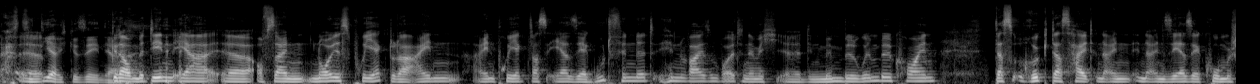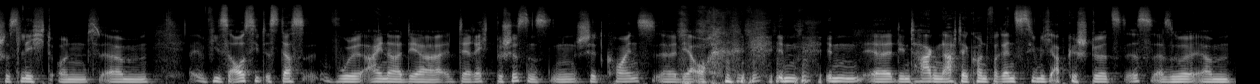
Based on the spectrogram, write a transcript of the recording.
Ach, die, die habe ich gesehen, ja. Genau, mit denen er äh, auf sein neues Projekt oder ein, ein Projekt, was er sehr gut findet, hinweisen wollte, nämlich äh, den Mimble Wimble Coin das rückt das halt in ein, in ein sehr, sehr komisches Licht. Und ähm, wie es aussieht, ist das wohl einer der, der recht beschissensten Shitcoins, äh, der auch in, in äh, den Tagen nach der Konferenz ziemlich abgestürzt ist. Also ähm,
